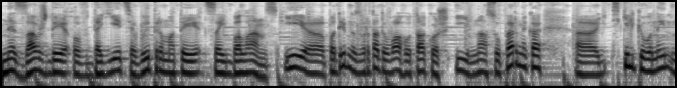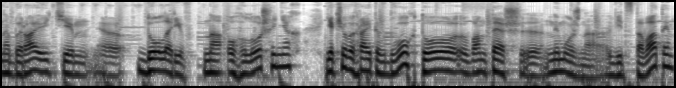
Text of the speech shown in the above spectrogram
не завжди вдається витримати цей баланс, і е, потрібно звертати увагу також і на суперника, е, скільки вони набирають е, доларів на оголошеннях. Якщо ви граєте вдвох, то вам теж не можна відставати,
